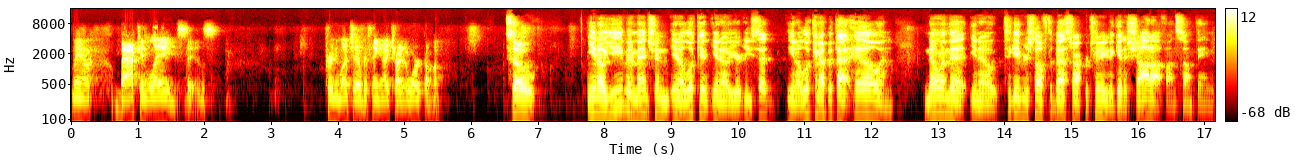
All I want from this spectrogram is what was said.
man, back and legs is pretty much everything I try to work on. So, you know, you even mentioned, you know, looking, you know, you you said, you know, looking up at that hill and knowing that, you know, to give yourself the best opportunity to get a shot off on something,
